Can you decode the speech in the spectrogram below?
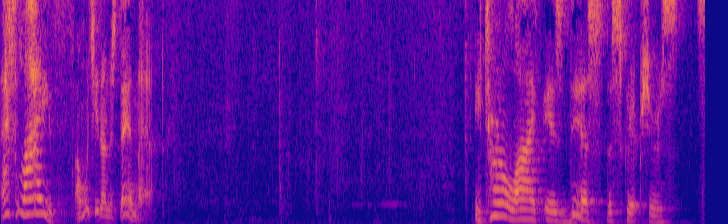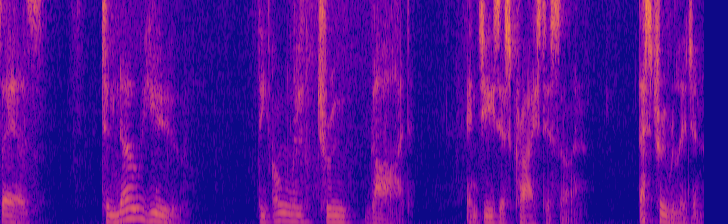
That's life. I want you to understand that. Eternal life is this, the scriptures says, to know you, the only true God, and Jesus Christ, his Son. That's true religion.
